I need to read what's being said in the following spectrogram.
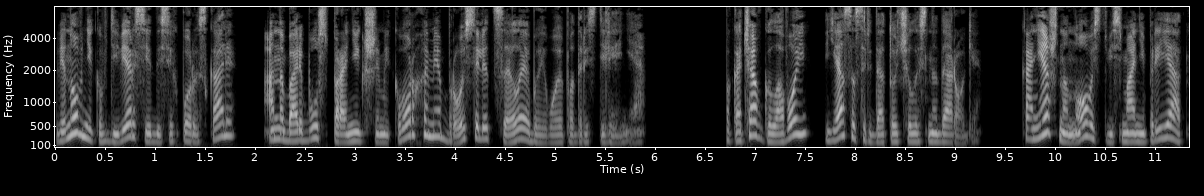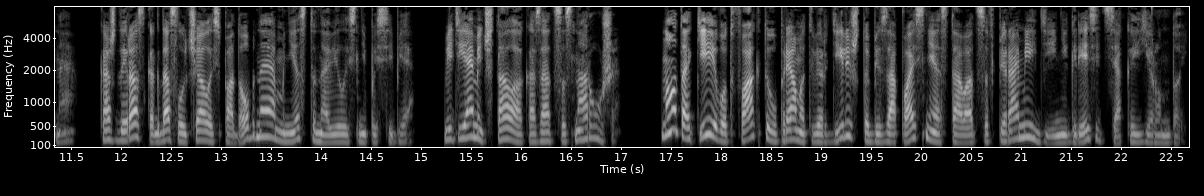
Виновников диверсии до сих пор искали, а на борьбу с проникшими кворхами бросили целое боевое подразделение. Покачав головой, я сосредоточилась на дороге. Конечно, новость весьма неприятная. Каждый раз, когда случалось подобное, мне становилось не по себе. Ведь я мечтала оказаться снаружи. Но такие вот факты упрямо твердили, что безопаснее оставаться в пирамиде и не грезить всякой ерундой.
